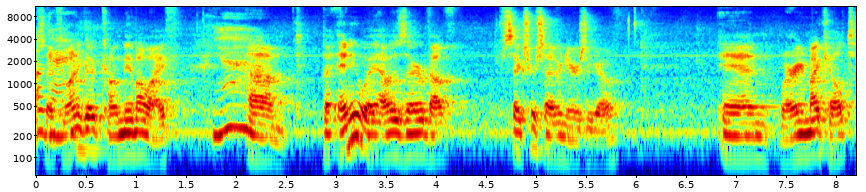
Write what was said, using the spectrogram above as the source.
Okay. So if you want to go, come with me and my wife. Yeah. Um, but anyway, I was there about six or seven years ago, and wearing my kilt,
